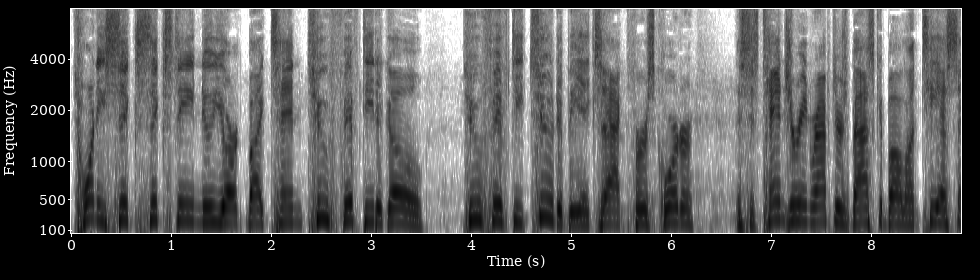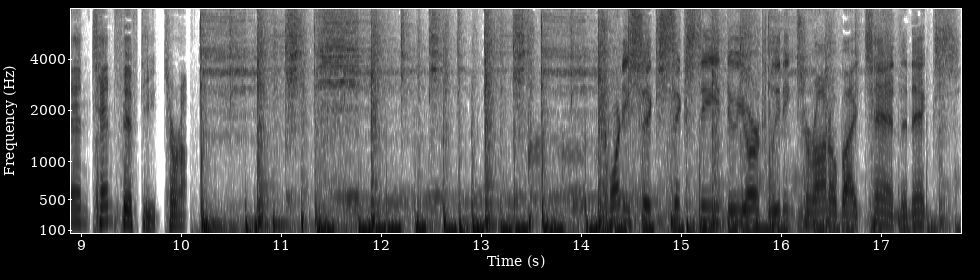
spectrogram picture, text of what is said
26 16, New York by 10, 250 to go. 252 to be exact, first quarter. This is Tangerine Raptors basketball on TSN 1050, Toronto. 26 16, New York leading Toronto by 10. The Knicks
